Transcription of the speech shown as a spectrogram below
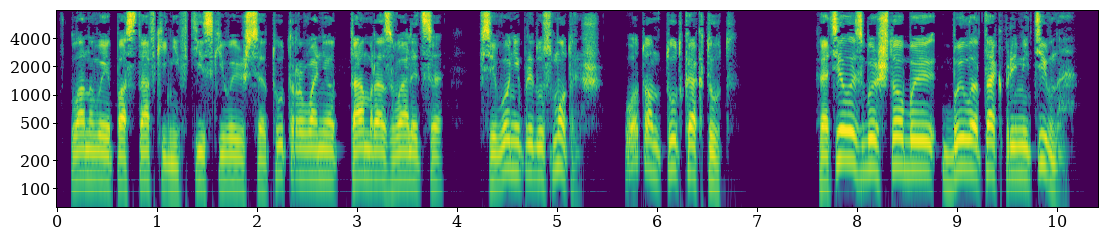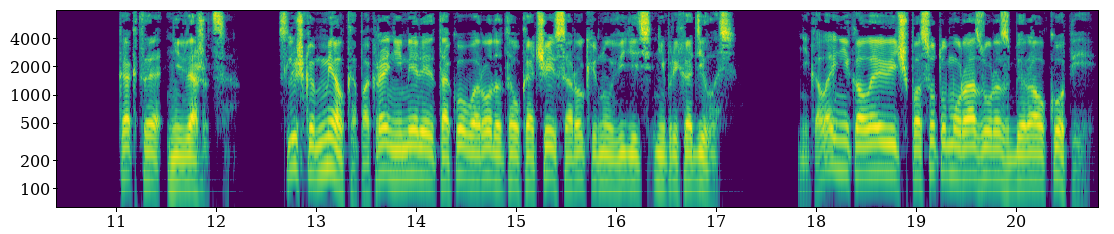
В плановые поставки не втискиваешься, тут рванет, там развалится. Всего не предусмотришь. Вот он тут как тут. Хотелось бы, чтобы было так примитивно. Как-то не вяжется. Слишком мелко, по крайней мере, такого рода толкачей Сорокину видеть не приходилось. Николай Николаевич по сотому разу разбирал копии.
